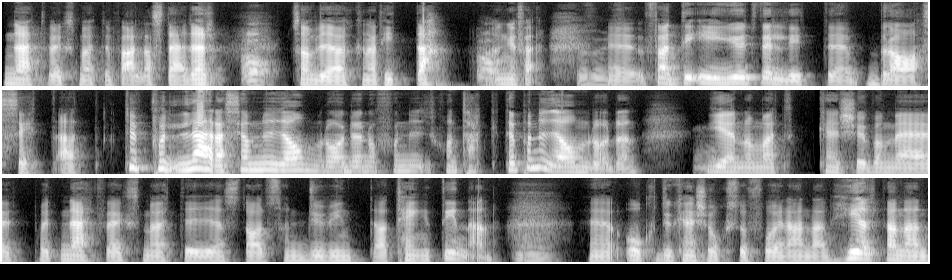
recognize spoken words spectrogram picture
nätverksmöten för alla städer Ja, som vi har kunnat hitta ja, ungefär. precis. Eh, För att det är ju ett väldigt bra sätt att typ lära sig om nya områden och få kontakter på nya områden Mm. genom att kanske vara med på ett nätverksmöte i en stad som du inte har tänkt innan. Mm. Och du kanske också får en annan, helt annan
